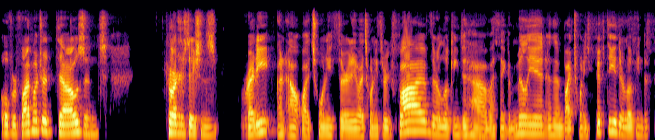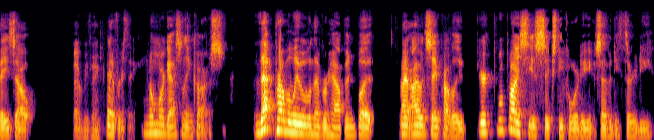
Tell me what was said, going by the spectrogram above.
over 500,000 charging stations ready and out by 2030. By 2035, they're looking to have, I think, a million. And then by 2050, they're looking to phase out Everything. everything. No more gasoline cars. That probably will never happen, but I, I would say probably you're, we'll probably see a 60 40, 70 30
